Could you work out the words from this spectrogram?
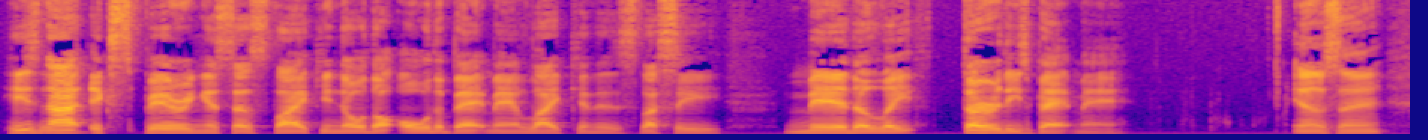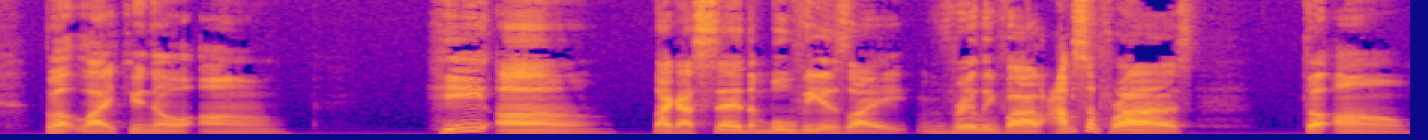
He's not experienced as like, you know, the older Batman, like in his, let's see, mid or late 30s Batman. You know what I'm saying? But like, you know, um he uh like I said, the movie is like really violent. I'm surprised the um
